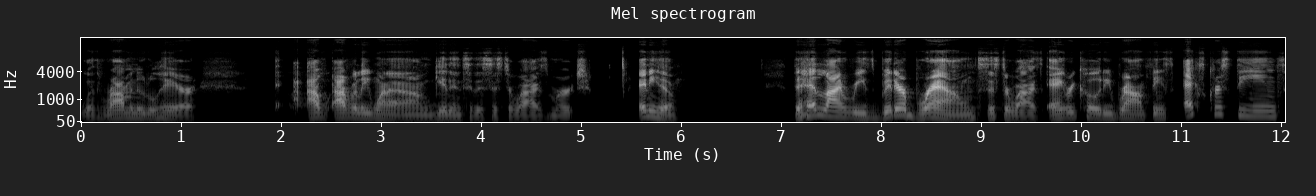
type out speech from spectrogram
with ramen noodle hair. I, I really want to um, get into the Sister Wives merch. Anywho, the headline reads Bitter Brown, sister wives, angry Kody Brown thinks ex Christine's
